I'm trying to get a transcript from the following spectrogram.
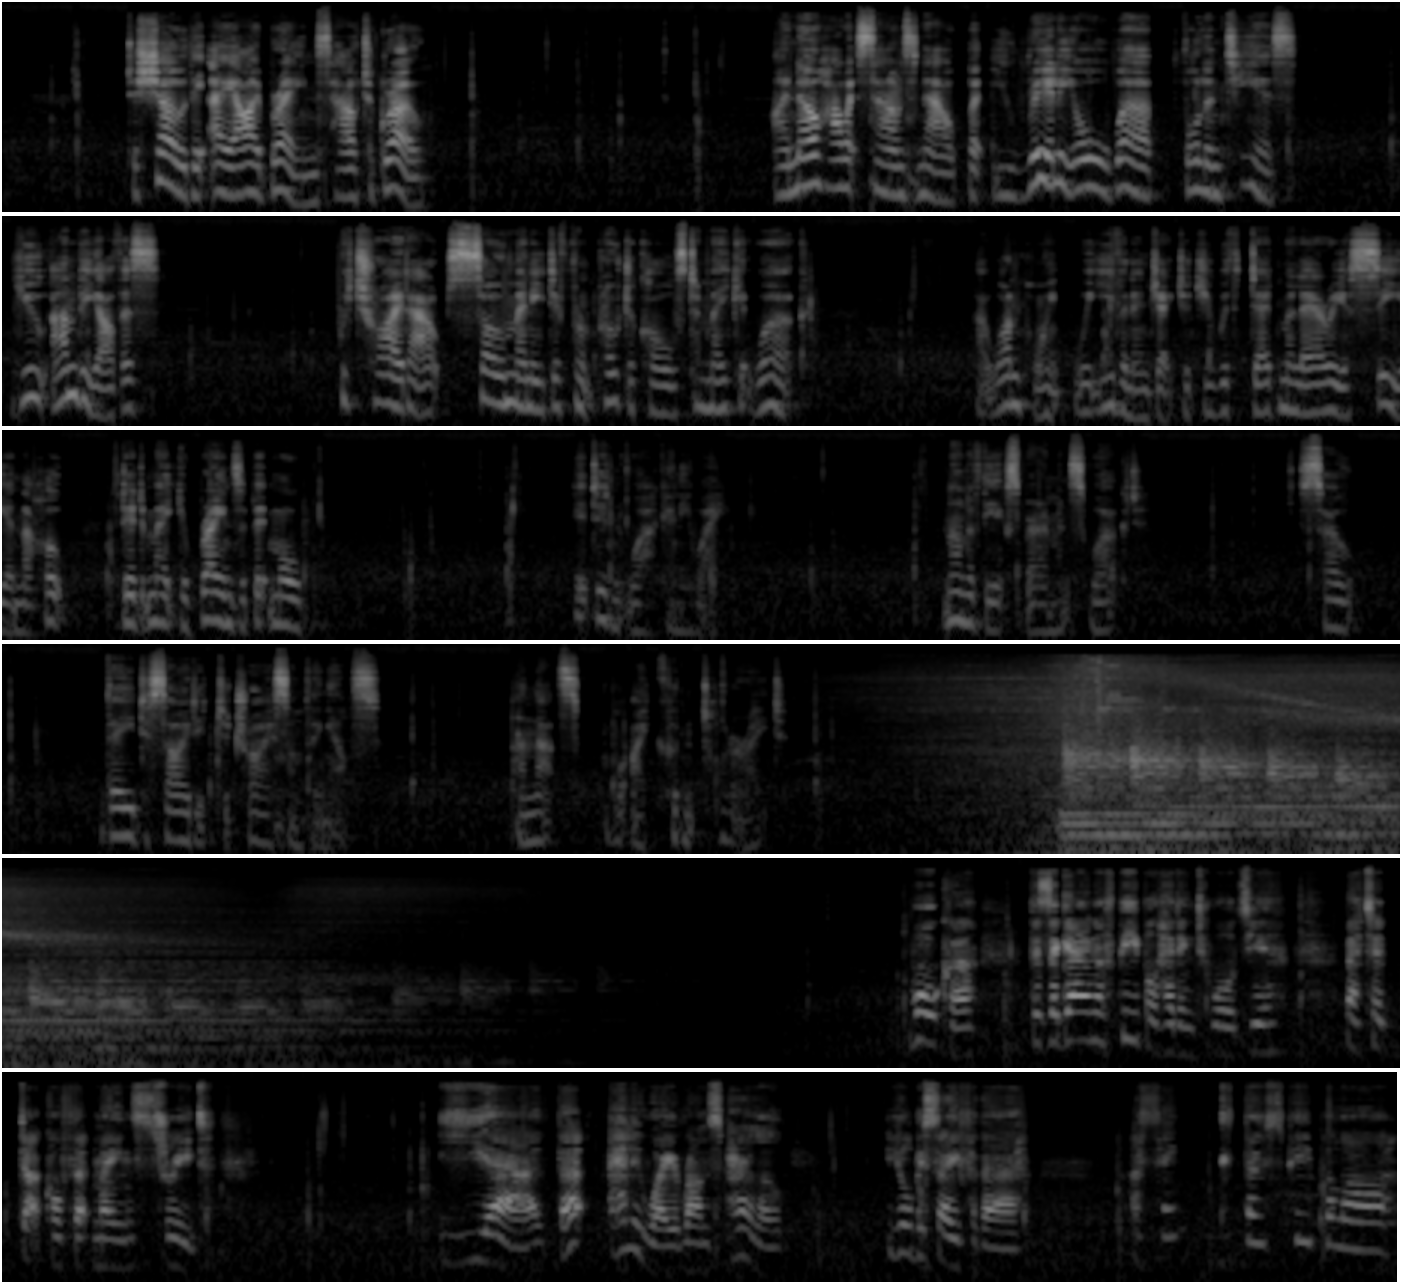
to show the AI brains how to grow. I know how it sounds now, but you really all were volunteers. You and the others. We tried out so many different protocols to make it work. At one point, we even injected you with dead malaria C in the hope that it'd make your brains a bit more. It didn't work anyway. None of the experiments worked. So, they decided to try something else. And that's what I couldn't tolerate. Walker, there's a gang of people heading towards you. Better duck off that main street. Yeah, that alleyway runs parallel. You'll be safer there. I think those people are.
